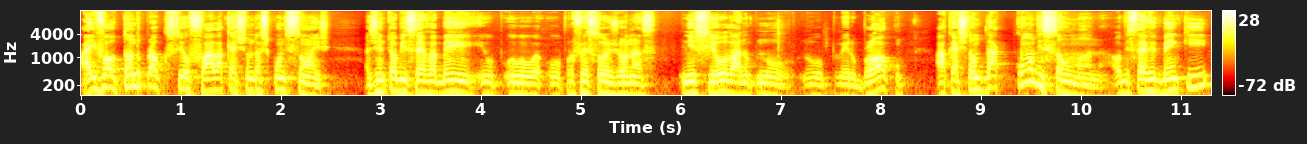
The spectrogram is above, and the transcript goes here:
Aí voltando para o que o senhor fala, a questão das condições. A gente observa bem, o, o, o professor Jonas iniciou lá no, no, no primeiro bloco, a questão da condição humana. Observe bem que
